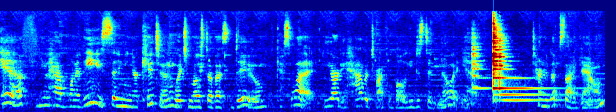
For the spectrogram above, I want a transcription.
if you have one of these sitting in your kitchen, which most of us do, guess what? You already have a trifle bowl, you just didn't know it yet. Turn it upside down.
